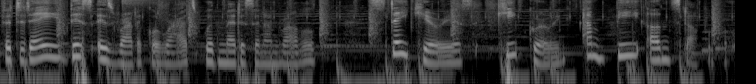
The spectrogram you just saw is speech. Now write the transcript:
For today, this is Radical Rad with Medicine Unraveled. Stay curious, keep growing, and be unstoppable.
